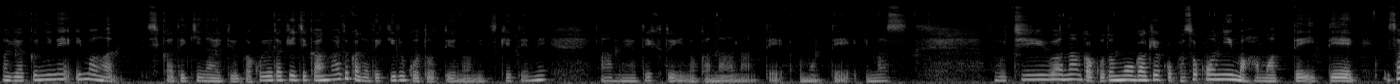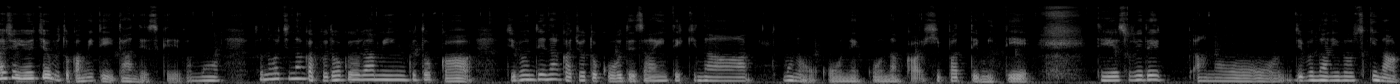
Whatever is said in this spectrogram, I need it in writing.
まあ、逆にね今しかできないというかこれだけ時間があるからできることっていうのを見つけてねあのやっていくといいのかななんて思っています。うちはなんか子供が結構パソコンに今ハマっていて最初 YouTube とか見ていたんですけれどもそのうちなんかプログラミングとか自分でなんかちょっとこうデザイン的なものをねこうなんか引っ張ってみてでそれであの自分なりの好きな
